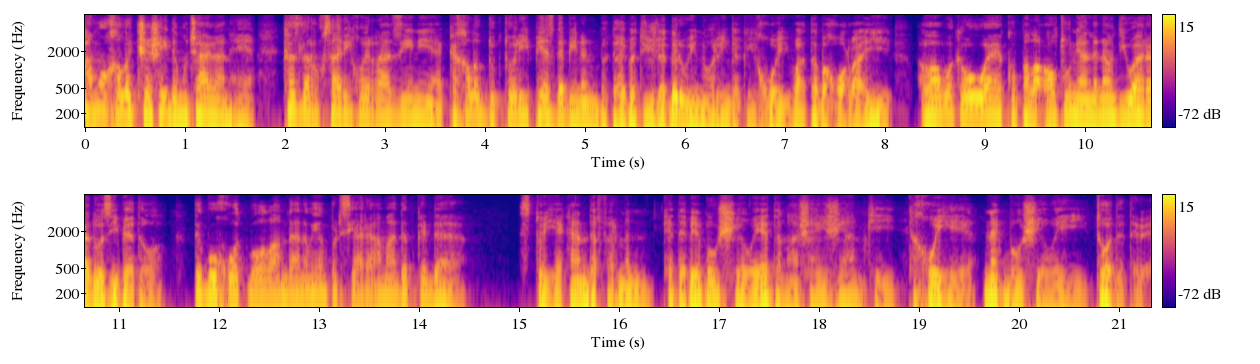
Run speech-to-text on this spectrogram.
هەموو خەڵک کێشەی دەموچاویان هەیە کەس لە ڕوخساری خۆی ڕازی نییە کە خەڵک دکتۆری پێست دەبینن بەتایبەتیش لە دەرەوەی نۆرینگەکەی خۆی واتە بەخۆڕایی ئەوا وەک ئەوە وایە کوپەڵە ئاڵتونیان لەناو دیوارا دۆزیبێتەوە. دەبوو خۆت بۆ وەڵامدانەوەی ئەم پرسیارە ئامادە بکردایە. ستۆییەکان دەفەرمن کە دەبێ بەو شێوەیە تەماشای ژیان بکەی کە خۆی هەیە نەک بەو شێوەیەی تۆ دەتەوێ.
